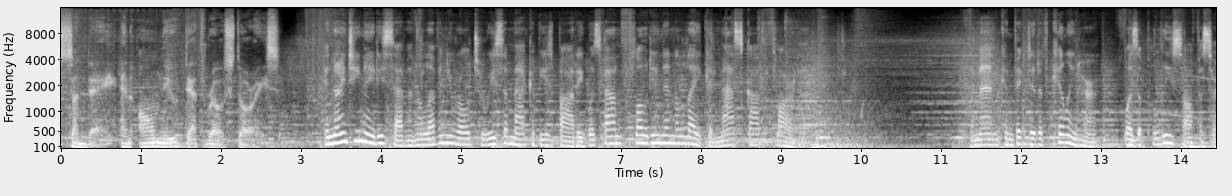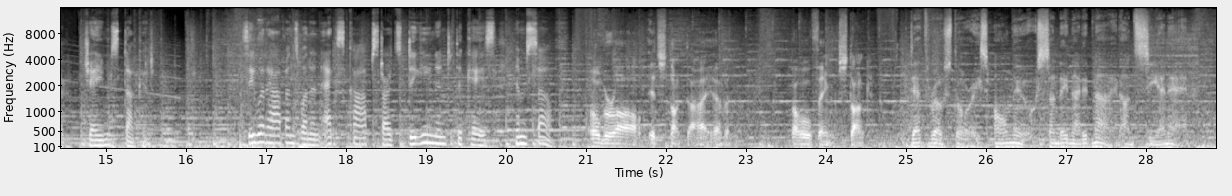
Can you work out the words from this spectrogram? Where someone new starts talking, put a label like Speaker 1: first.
Speaker 1: Sunday, an all-new Death Row Stories.
Speaker 2: In 1987, 11-year-old Teresa McAbee's body was found floating in a lake in Mascotte, Florida. The man convicted of killing her was a police officer, James Duckett. See what happens when an ex-cop starts digging into the case himself.
Speaker 3: Overall, it stunk to high heaven. The whole thing stunk.
Speaker 1: Death Row Stories, all new, Sunday night at 9 on CNN.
